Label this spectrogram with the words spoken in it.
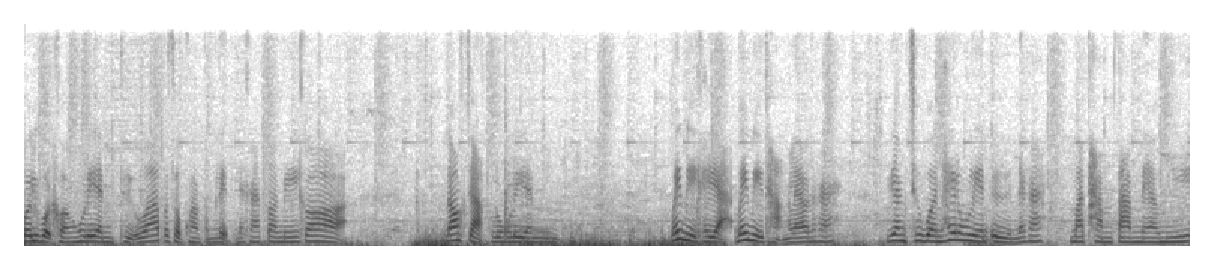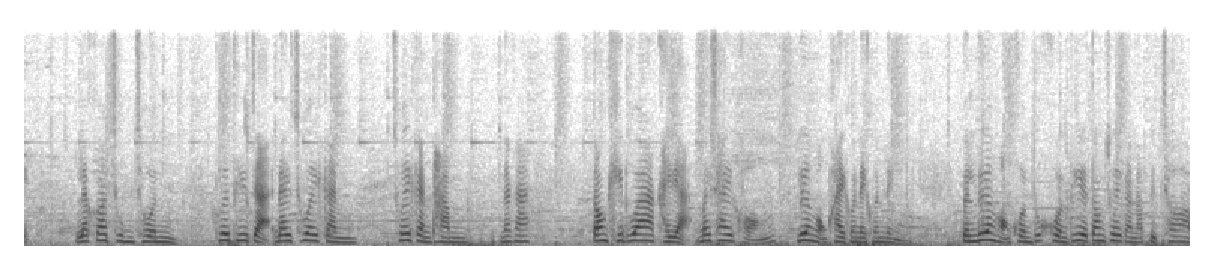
บริบทของโรงเรียนถือว่าประสบความสำเร็จนะคะ ตอนนี้ก็นอกจากโรงเรียนไม่มีขยะไม่มีถังแล้วนะคะ ยังชวนให้โรงเรียนอื่นนะคะ มาทำตามแนวนี้ แล้วก็ชุมชนเพื่อที่จะได้ช่วยกันช่วยกันทำนะคะ ต้องคิดว่าขยะไม่ใช่ของเรื่องของใครคนใดคนหนึ่ง เป็นเรื่องของคนทุกคนที่จะต้องช่วยกันรับผิดชอบ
